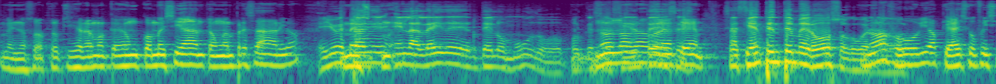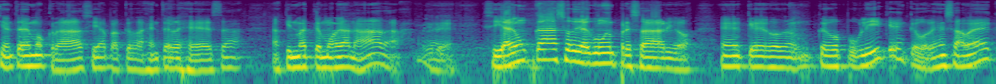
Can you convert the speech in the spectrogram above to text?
Nosotros quisiéramos que un comerciante, un empresario. Ellos están en, la ley de, de lo mudo, porque se, sienten, se, sienten temerosos, gobernador. No, Fulvio, que hay suficiente democracia para que la gente lo ejerza. Aquí no temor a nada. Eh, si hay un caso de algún empresario, eh, que, que lo publiquen, que lo dejen saber.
